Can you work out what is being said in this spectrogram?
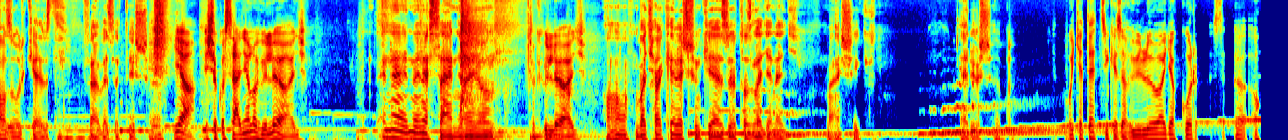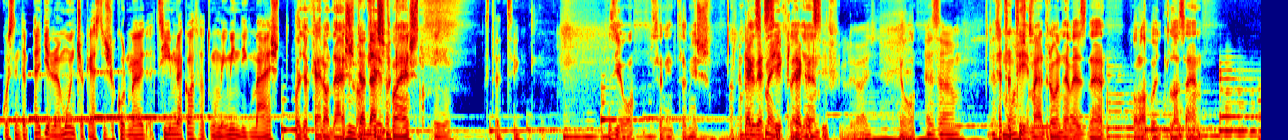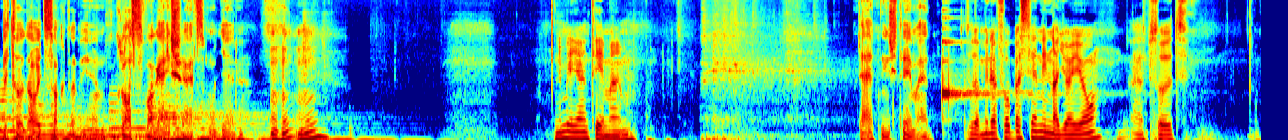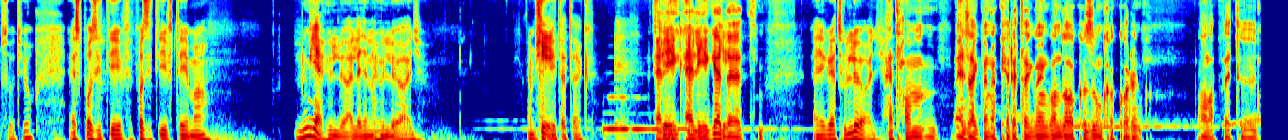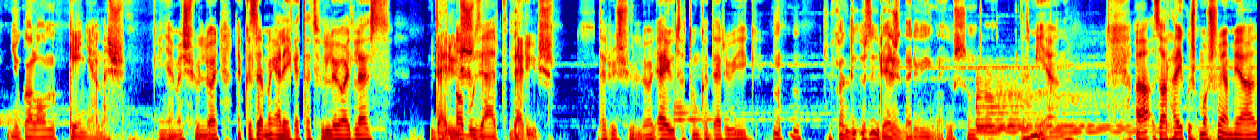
Mazur kezd felvezetéssel. Ja, és akkor szárnyaló hüllőagy? Ne, ne, ne szárnyaljon. Csak hüllőagy. Aha, vagy ha keressünk jelzőt, az legyen egy másik erősebb. Hogyha tetszik ez a hüllőagy, akkor, akkor szerintem egyelőre mond csak ezt, és akkor majd a címnek adhatunk még mindig mást. Vagy akár adásonként mást. Igen. Ezt tetszik. Ez jó, szerintem is. Akkor regresszív, ez melyik legyen? Regresszív hüllőagy. Jó. Ez a, ez hát most... a témádról nevezd el valahogy lazán. De tudod, ahogy szoktad, ilyen klassz vagány srác módjára. Uh-huh, uh-huh. Mi ilyen témám? Tehát nincs témád? Tudom, mire fog beszélni? Nagyon jó. Abszolút, abszolút jó. Ez pozitív, pozitív téma. Milyen hüllőagy legyen a hüllőagy? Nem segítetek. Elég, elégedett? Elégedett hüllőagy? Hát ha ezekben a keretekben gondolkozunk, akkor alapvető nyugalom. Kényelmes. Kényelmes hüllőagy. Legközelebb meg elégedett hüllőagy lesz. Derűs. Abuzált. Derűs. Derűs hüllő, hogy eljuthatunk a derűig. Csak az üres derűig ne jussunk. Ez milyen? Az arhaikus mosoly, ami a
